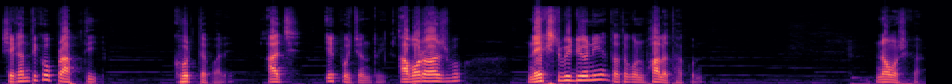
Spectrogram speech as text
সেখান থেকেও প্রাপ্তি ঘটতে পারে। আজ এ পর্যন্তই। আবারও আসব। নেক্সট ভিডিও নিয়ে ততক্ষণ ভালো থাকুন। নমস্কার।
